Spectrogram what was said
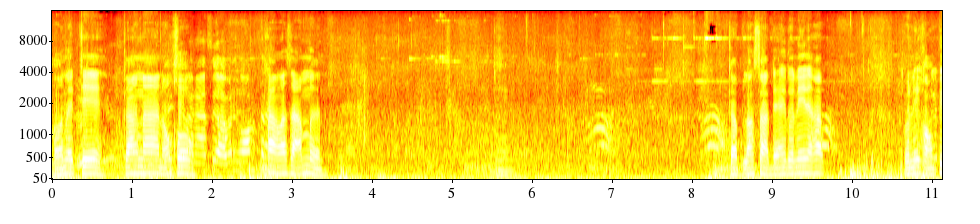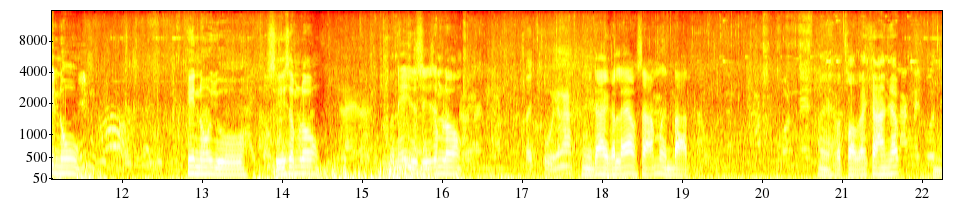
ของนายเจ กลางนาหนองโคงเสือมันงอมข้างละสามหมื่นกับลังสาดแดงตัวนี้นะครับ ตัวนี้ของพี่นู พี่นูอยู่สีสำโรงตัวนี้อยู่สีสำโรงไปคุยยังไงนี่ได้กันแล้วสามหมื่นบาทนี่ประกอบรายการครับอืม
